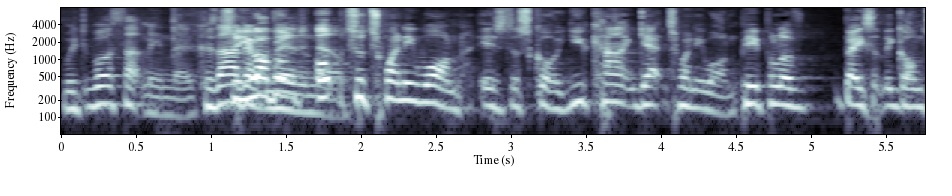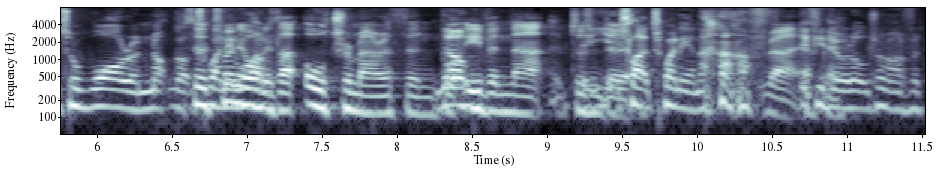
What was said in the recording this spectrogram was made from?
What's that mean though? Because so you have really up, up to 21 is the score. You can't get 21. People have basically gone to war and not got so 21. 21 is like ultra marathon, but No. even that doesn't do it's it. like 20 and a half Right, if you do an ultra marathon.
